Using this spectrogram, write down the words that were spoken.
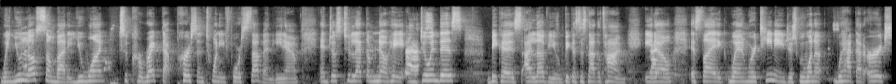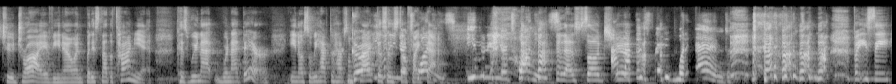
When you love somebody, you want to correct that person 24 7, you know, and just to let them know, hey, I'm doing this because I love you, because it's not the time. You know, it's like when we're teenagers, we want to, we have that urge to drive, you know, and, but it's not the time yet because we're not, we're not there, you know, so we have to have some Girl, practice and stuff 20s, like that. Even in your 20s. That's so true. I thought this phase would end. but you see,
